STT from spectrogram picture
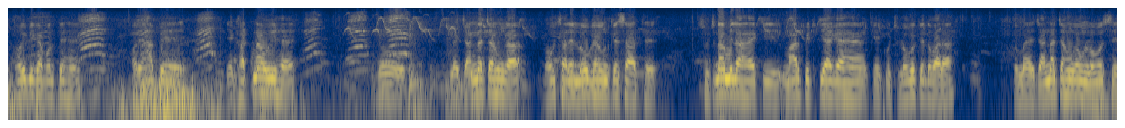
धोई बीघा बोलते हैं, और यहाँ पे ये घटना हुई है, जो मैं जानना चाहूँगा, बहुत सारे लोग हैं उनके साथ। सूचना मिला है कि मारपीट किया गया है कि कुछ लोगों के द्वारा तो मैं जानना चाहूँगा उन लोगों से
